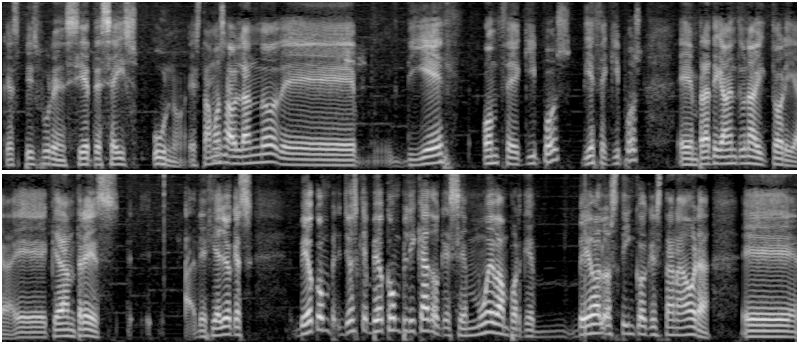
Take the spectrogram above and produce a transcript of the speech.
que es Pittsburgh, en 7-6-1. Estamos hablando de 10, 11 equipos, 10 equipos en prácticamente una victoria. Eh, quedan tres. Decía yo que es... Veo, yo es que veo complicado que se muevan porque veo a los cinco que están ahora eh,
